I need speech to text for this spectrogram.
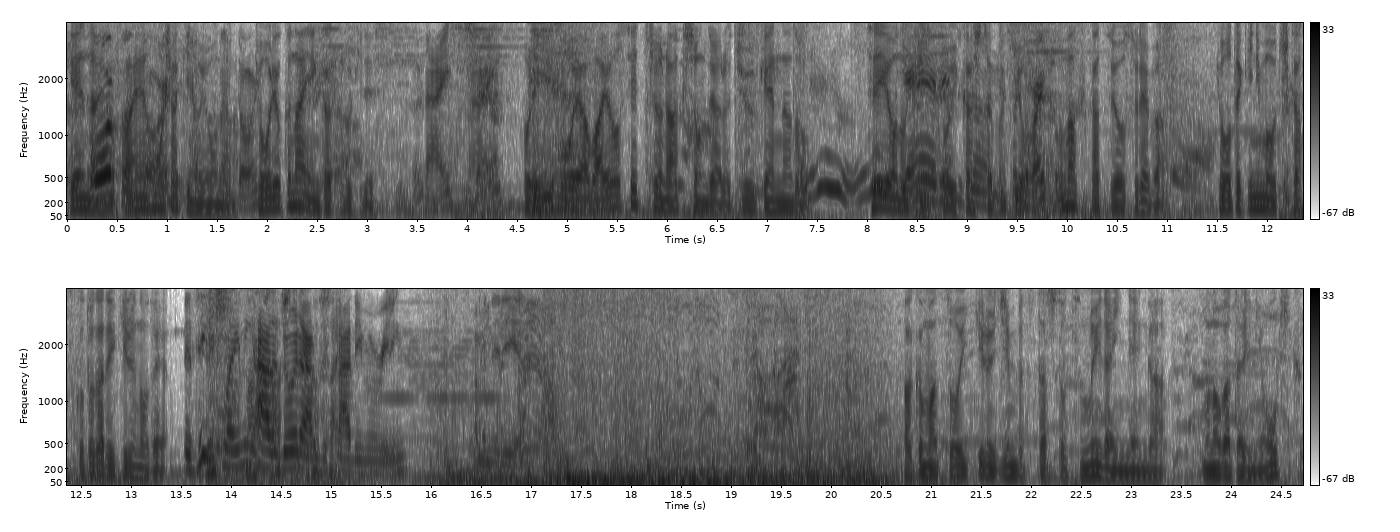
現代の火炎放射器のような強力な遠隔武器です.トリビ砲や和洋折衷のアクションである銃剣など西洋の技術を生かした武器をうまく活用すれば標的にも打ち勝つことができるのでぜひマスターして?ください幕末を生きる人物たちと紡いだ因縁が物語に大きく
